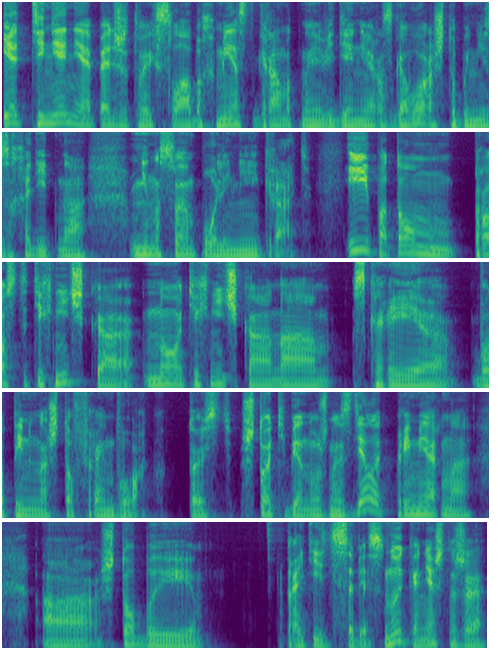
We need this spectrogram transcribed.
И оттенение, опять же, твоих слабых мест, грамотное ведение разговора, чтобы не заходить на, не на своем поле, не играть. И потом просто техничка, но техничка, она скорее вот именно что фреймворк. То есть, что тебе нужно сделать примерно, а, чтобы пройти эти собесы. Ну и, конечно же,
